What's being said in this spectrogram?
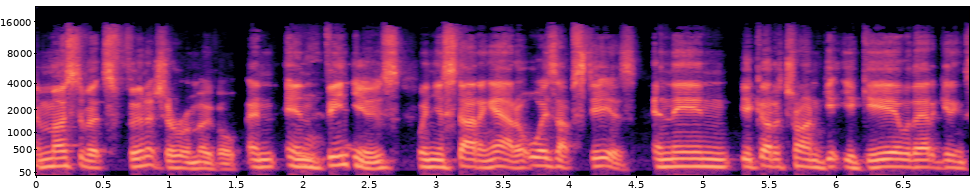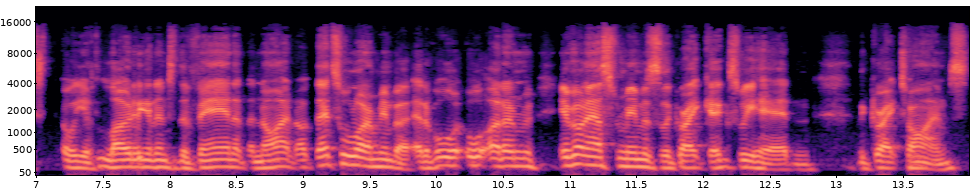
and most of it's furniture removal. And in venues, when you're starting out, are always upstairs, and then you've got to try and get your gear without it getting, or you're loading it into the van at the night. That's all I remember. Out of all, all- I don't. Everyone else remembers the great gigs we had and the great times.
